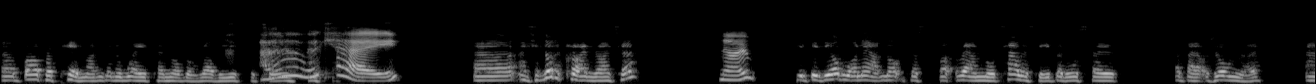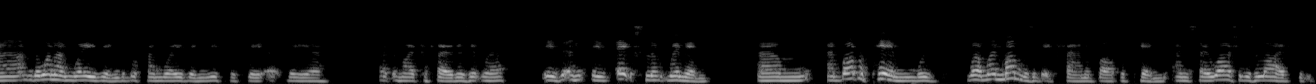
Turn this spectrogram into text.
Uh, Barbara Pym. I'm going to wave her novel rather uselessly. Oh, okay. Uh, and she's not a crime writer. No. She'd be the odd one out, not just around mortality, but also about genre. Um, the one I'm waving, the book I'm waving uselessly at the uh, at the microphone, as it were, is an, is excellent women. Um, and Barbara Pym was well, my mum was a big fan of Barbara Pym, and so while she was alive, she was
